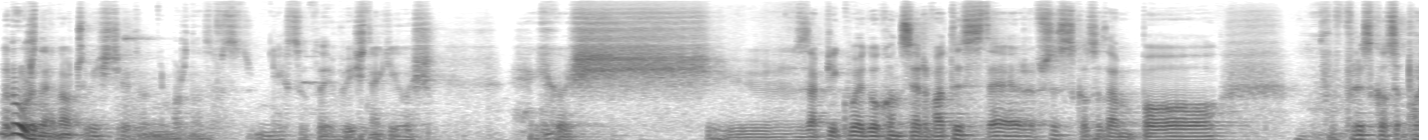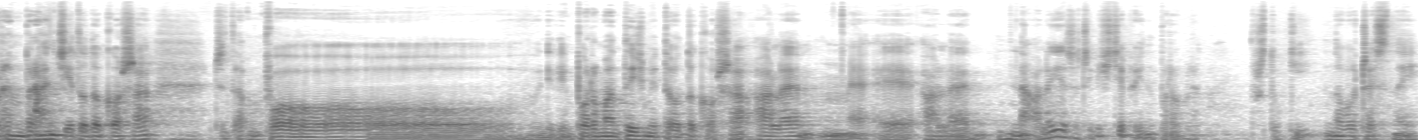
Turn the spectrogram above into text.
różne, no oczywiście, to nie można, nie chcę tutaj wyjść na jakiegoś, jakiegoś zapiekłego konserwatystę, że wszystko co tam po wszystko co po Rembrandcie to do kosza, czy tam po, nie wiem, po romantyzmie to do kosza, ale, e, ale, no, ale jest rzeczywiście pewien problem sztuki nowoczesnej,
